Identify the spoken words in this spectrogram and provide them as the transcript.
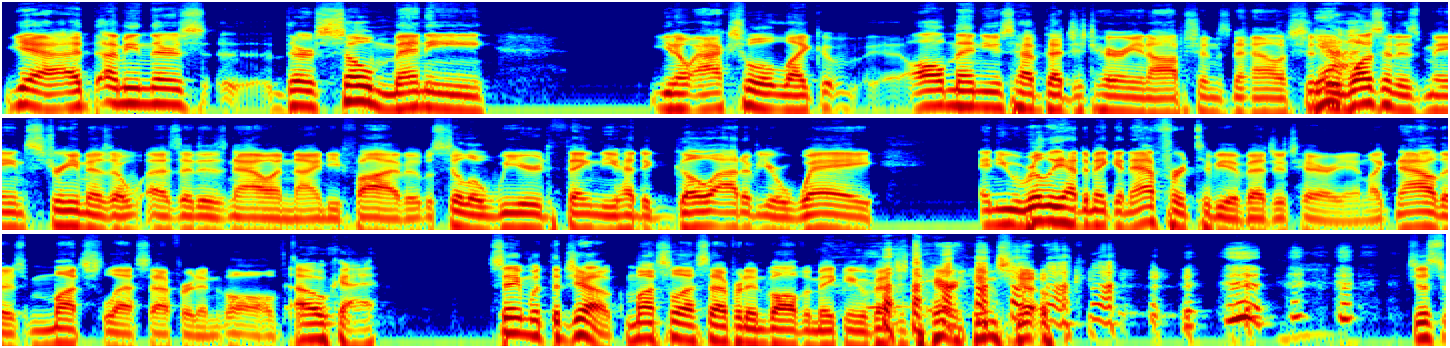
yeah, I, I mean, there's there's so many, you know, actual like all menus have vegetarian options now. It's just, Yeah. It wasn't as mainstream as a, as it is now in '95. It was still a weird thing that you had to go out of your way and you really had to make an effort to be a vegetarian. Like now, there's much less effort involved. Okay. Same with the joke. Much less effort involved in making a vegetarian joke. just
